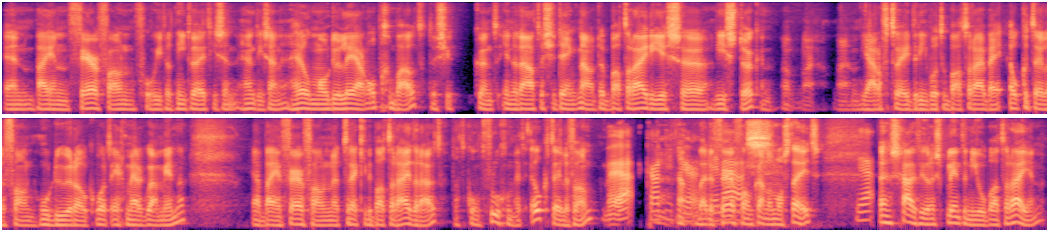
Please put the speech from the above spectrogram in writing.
en bij een Fairphone, voor wie dat niet weet, die zijn, die zijn heel modulair opgebouwd. Dus je kunt inderdaad, als je denkt, nou, de batterij die is, uh, die is stuk. En nou, na een jaar of twee, drie wordt de batterij bij elke telefoon, hoe duur ook, wordt echt merkbaar minder. Ja, bij een Fairphone uh, trek je de batterij eruit. Dat komt vroeger met elke telefoon. Maar ja, kan niet nou, meer. Bij de helaas. Fairphone kan het nog steeds. Ja. En schuif je er een splinternieuwe batterij in.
